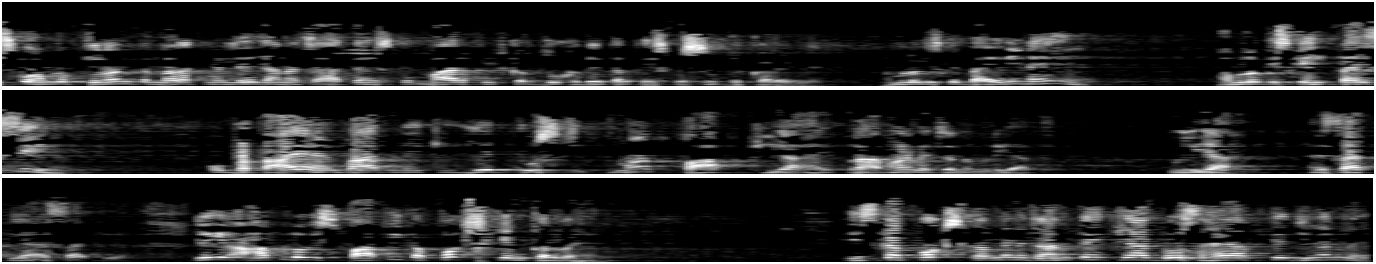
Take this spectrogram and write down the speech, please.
इसको हम लोग तुरंत नरक में ले जाना चाहते हैं, इसको मार पीट कर, दुख दे करके इसको शुद्ध करेंगे। हम लोग इसके बैरी नहीं है। हम लोग इसके हितैषी हैं। वो बताए हैं बाद में कि ये दुष्ट इतना पाप किया है, ब्राह्मण में जन्म लिया था, लिया है। ऐसा किया ऐसा किया। लेकिन आप लोग इस पापी का पक्ष क्यों कर रहे हैं? इसका पक्ष करने में जानते हैं क्या दोष है आपके जीवन में?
